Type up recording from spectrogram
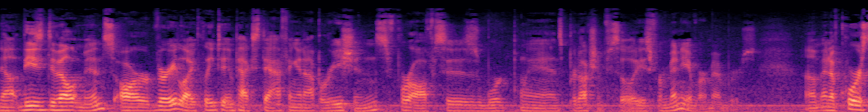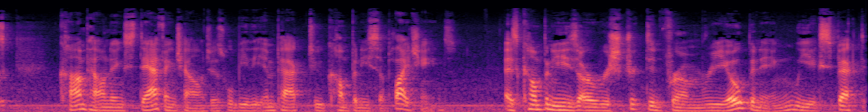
Now, these developments are very likely to impact staffing and operations for offices, work plans, production facilities for many of our members. Um, and of course, compounding staffing challenges will be the impact to company supply chains. As companies are restricted from reopening, we expect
